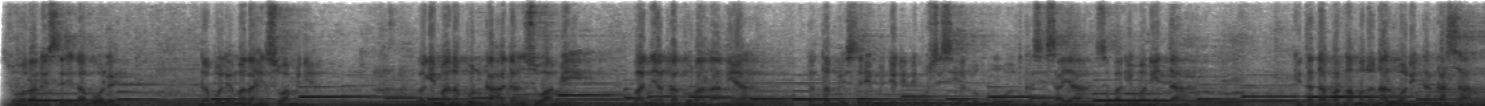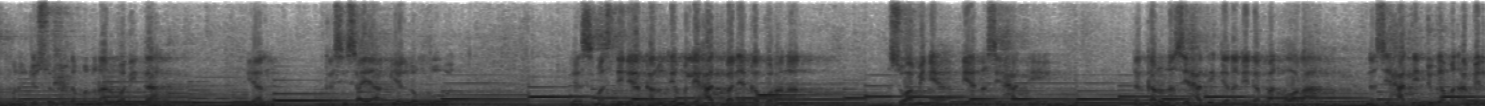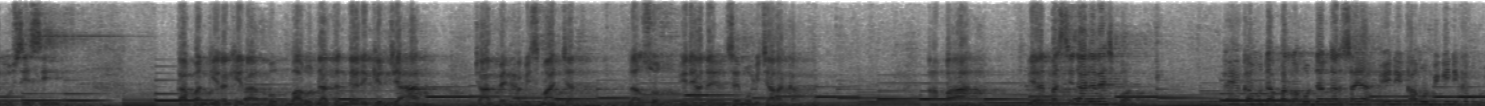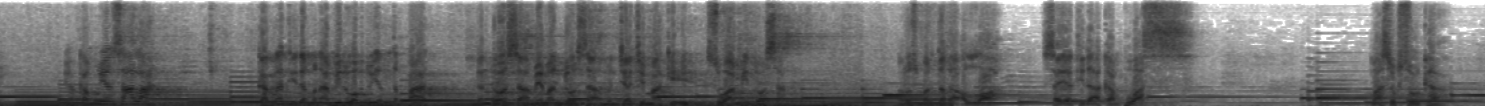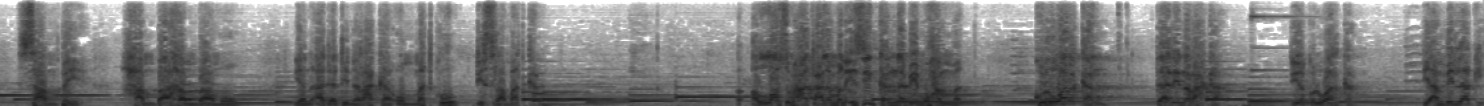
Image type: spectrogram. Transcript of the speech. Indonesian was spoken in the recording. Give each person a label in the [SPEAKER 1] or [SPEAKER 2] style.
[SPEAKER 1] Seorang istri tidak boleh tidak boleh marahin suaminya. Bagaimanapun keadaan suami banyak kekurangannya tetap istri menjadi di posisi yang lembut kasih sayang sebagai wanita. Kita tidak pernah mengenal wanita kasar malah justru kita mengenal wanita yang kasih sayang yang lembut. Yang semestinya kalau dia melihat banyak kekurangan suaminya dia nasihati. Dan kalau nasihatin jangan di depan orang nasihatin juga mengambil posisi. Kapan kira-kira baru datang dari kerjaan? Capek habis macet. Langsung ini ada yang saya mau bicarakan. Apaan? Dia pasti tidak ada respon. Eh kamu tidak pernah dengar saya ini kamu begini kamu. Ya kamu yang salah. Karena tidak mengambil waktu yang tepat. Dan dosa memang dosa. Mencaci maki suami dosa. Harus bertemu Allah. Saya tidak akan puas masuk surga sampai hamba-hambamu yang ada di neraka umatku diselamatkan. Allah subhanahu wa ta'ala Nabi Muhammad keluarkan dari neraka. Dia keluarkan diambil lagi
